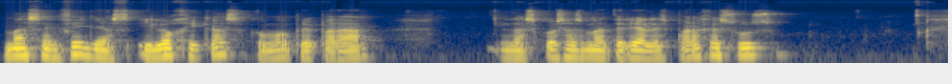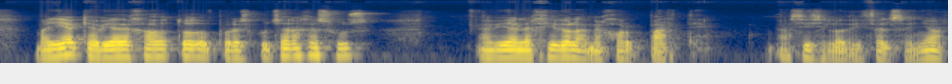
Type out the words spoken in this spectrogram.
más sencillas y lógicas como preparar las cosas materiales para Jesús, María, que había dejado todo por escuchar a Jesús, había elegido la mejor parte. Así se lo dice el Señor.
